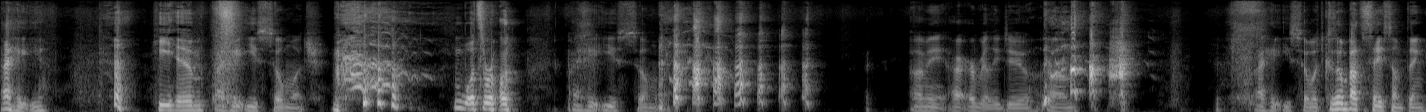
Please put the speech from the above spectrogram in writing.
I hate you. he him. I hate you so much. What's wrong? I hate you so much. I mean, I, I really do. Um, I hate you so much because I'm about to say something,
